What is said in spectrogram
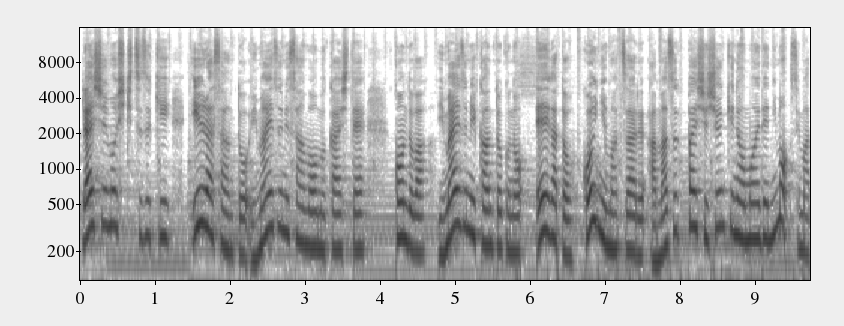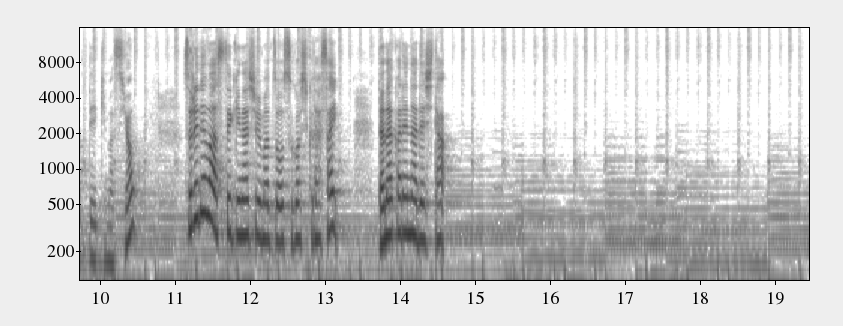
来週も引き続き井浦さんと今泉さんをお迎えして今度は今泉監督の映画と恋にまつわる甘酸っぱい思春期の思い出にも迫っていきますよ。それでは素敵な週末をお過ごしください。田中れなでした。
